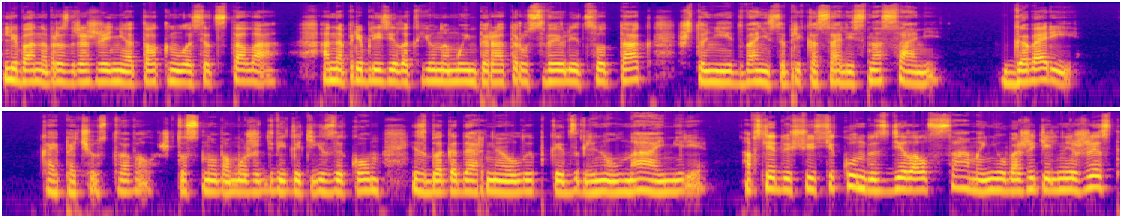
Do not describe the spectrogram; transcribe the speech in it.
Ливана в раздражении оттолкнулась от стола. Она приблизила к юному императору свое лицо так, что они едва не соприкасались носами – «Говори!» Кай почувствовал, что снова может двигать языком и с благодарной улыбкой взглянул на Аймери, а в следующую секунду сделал самый неуважительный жест,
